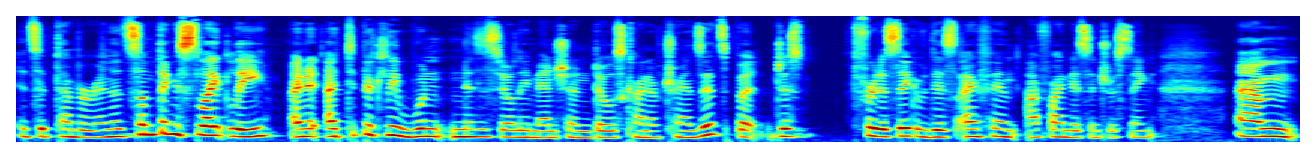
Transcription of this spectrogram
in September, and it's something slightly. I, I typically wouldn't necessarily mention those kind of transits, but just for the sake of this, I find I find this interesting. Um,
